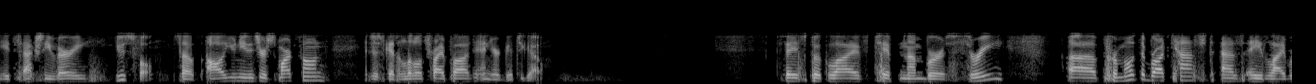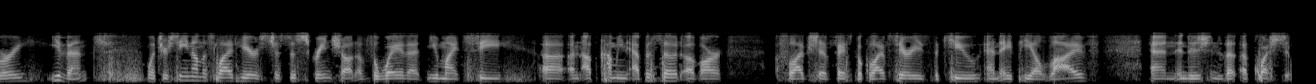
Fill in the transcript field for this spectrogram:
it's actually very useful. So all you need is your smartphone and just get a little tripod and you're good to go. Facebook Live tip number three, uh, promote the broadcast as a library event. What you're seeing on the slide here is just a screenshot of the way that you might see uh, an upcoming episode of our flagship Facebook Live series, the Q and APL Live. And in addition to that, a question,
